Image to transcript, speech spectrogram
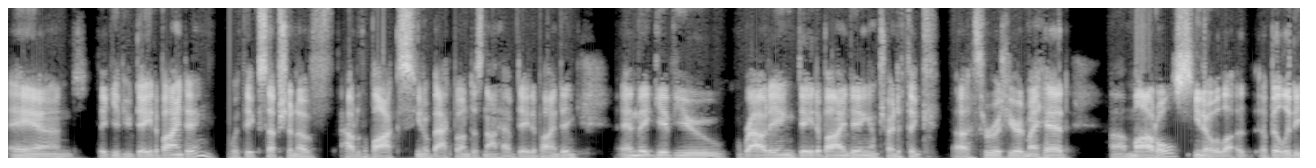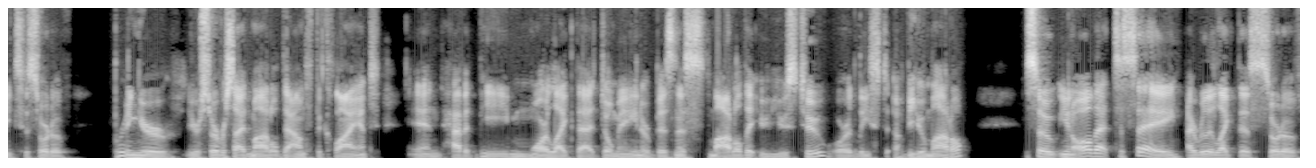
and they give you data binding with the exception of out of the box, you know, backbone does not have data binding and they give you routing, data binding. I'm trying to think uh, through it here in my head. Uh, models, you know, ability to sort of bring your, your server side model down to the client and have it be more like that domain or business model that you're used to, or at least a view model. So, you know, all that to say, I really like this sort of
